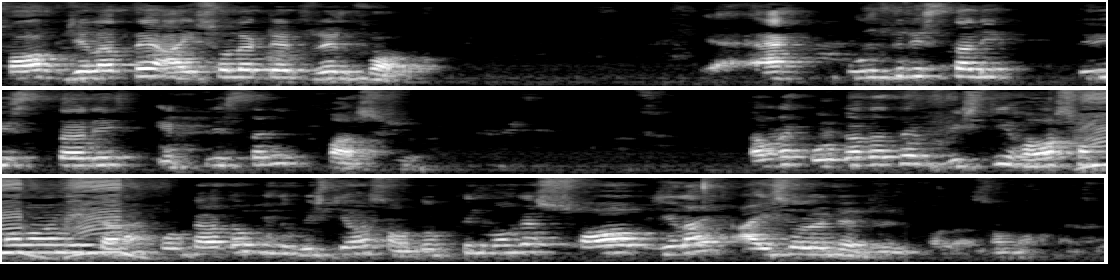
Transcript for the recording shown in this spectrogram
সব জেলাতে আইসোলেটেড রেনফল এক উনত্রিশ তারিখ, তিরিশ তারিখ, একত্রিশ তারিখ ফার্স্ট জুন তার মানে কলকাতাতে বৃষ্টি হওয়ার সম্ভাবনা নেই তা কলকাতাতেও কিন্তু বৃষ্টি হওয়ার সম্ভাবনা। দক্ষিণবঙ্গের সব জেলায় আইসোলেটেড রেনফল হওয়ার সম্ভাবনা আছে।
